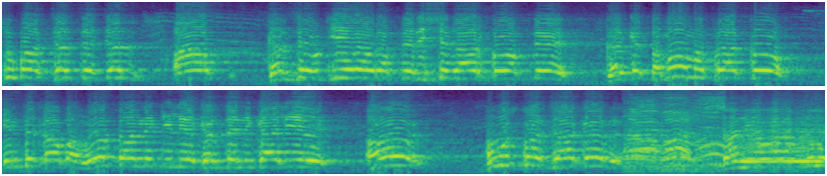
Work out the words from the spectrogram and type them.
सुबह जल्द से जल्द आप घर से उठिए और अपने रिश्तेदार को, अपने घर के तमाम अफराद को वोट डालने के लिए घर से निकालिए और बूथ पर जाकर ధన్యవాదాలు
